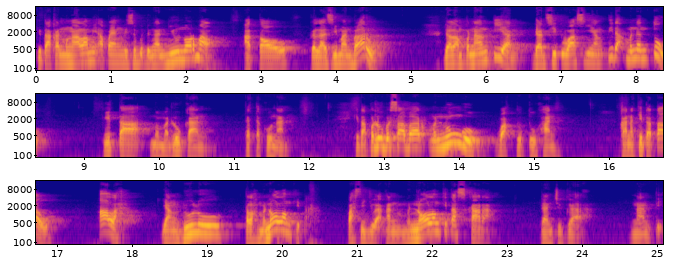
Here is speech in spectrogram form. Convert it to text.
Kita akan mengalami apa yang disebut dengan new normal atau kelaziman baru. Dalam penantian dan situasi yang tidak menentu, kita memerlukan ketekunan. Kita perlu bersabar menunggu waktu Tuhan karena kita tahu Allah yang dulu telah menolong kita, pasti juga akan menolong kita sekarang dan juga nanti.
